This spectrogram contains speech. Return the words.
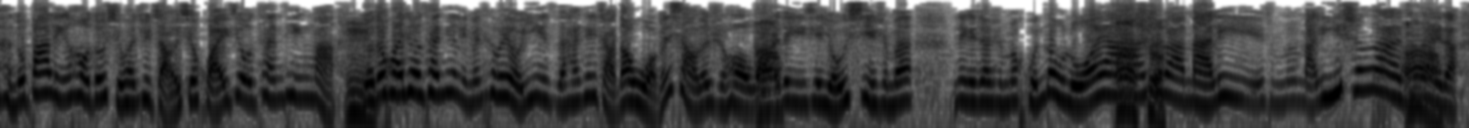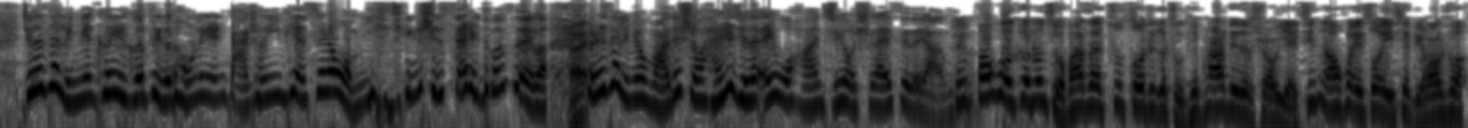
很多八零后都喜欢去找一些怀旧餐厅嘛。嗯有的怀旧餐厅里面特别有意思，还可以找到我们小的时候玩的一些游戏，什么那个叫什么魂斗罗呀，啊是吧？玛丽什么玛丽医生啊之类的，觉得在里面可以和自己的同龄人打成一片。虽然我们已经是三十多岁了，哎可是在里面玩的时候，还是觉得哎，我好像只有十来岁的样子。对，包括各种酒吧在制作这个主题 party 的时候，也经常会做一些，比方说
